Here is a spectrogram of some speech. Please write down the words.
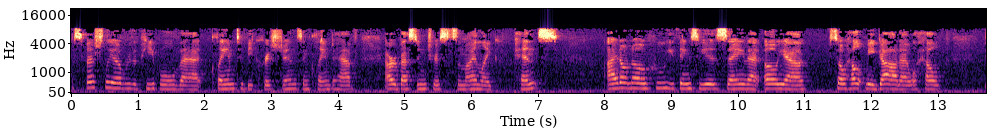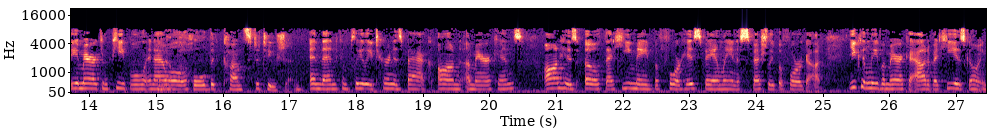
Especially over the people that claim to be Christians and claim to have our best interests in mind, like Pence. I don't know who he thinks he is saying that, oh, yeah, so help me God, I will help the American people and, I will. hold the Constitution. And then completely turn his back on Americans, on his oath that he made before his family and especially before God. You can leave America out of it. He is going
